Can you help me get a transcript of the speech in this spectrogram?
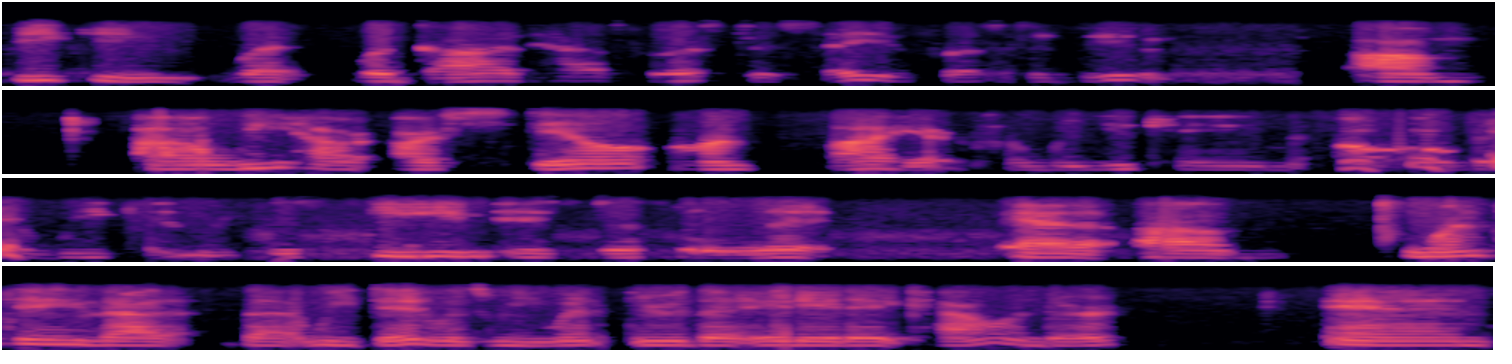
speaking what what God has for us to say and for us to do. Um, uh, we are, are still on fire from when you came over the weekend. Like this team is just lit. And um, one thing that that we did was we went through the 888 calendar, and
